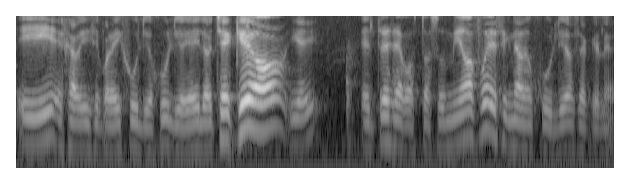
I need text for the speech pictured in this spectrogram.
Y eh, Javi dice por ahí julio, julio. Y ahí lo chequeó. Y ahí el 3 de agosto asumió. Fue designado en julio. O sea que, la-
